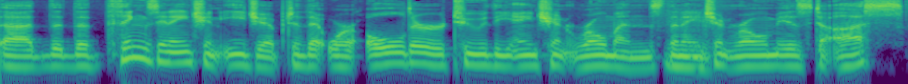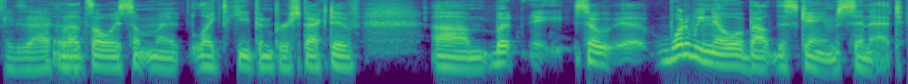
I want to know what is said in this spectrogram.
uh, the the things in ancient Egypt that were older to the ancient Romans than mm. ancient Rome is to us. Exactly. That's always something I like to keep in perspective. Um, but so, uh, what do we know about this game, Senet?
